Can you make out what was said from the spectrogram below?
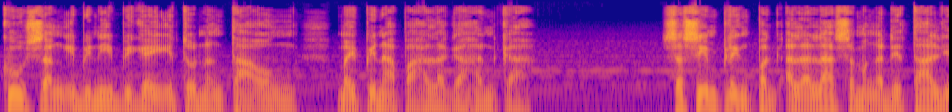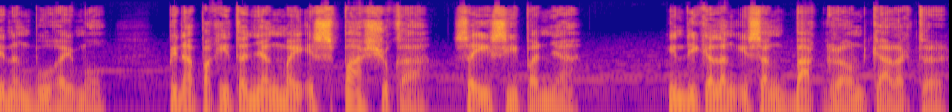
Kusang ibinibigay ito ng taong may pinapahalagahan ka. Sa simpleng pag-alala sa mga detalye ng buhay mo, pinapakita niyang may espasyo ka sa isipan niya. Hindi ka lang isang background character.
